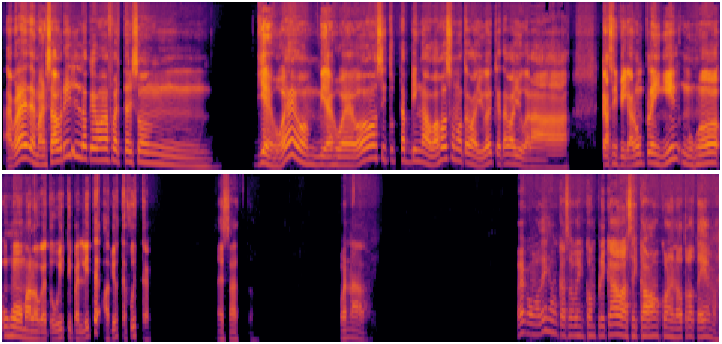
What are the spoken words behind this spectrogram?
Acuérdate, marzo a abril lo que van a faltar son 10 juegos. 10 juegos, si tú estás bien abajo, eso no te va a ayudar. ¿Qué te va a ayudar? A clasificar un play-in, un juego malo que tuviste y perdiste. Adiós, te fuiste. Exacto. Pues nada. Pues como dije, un caso bien complicado, así que vamos con el otro tema.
